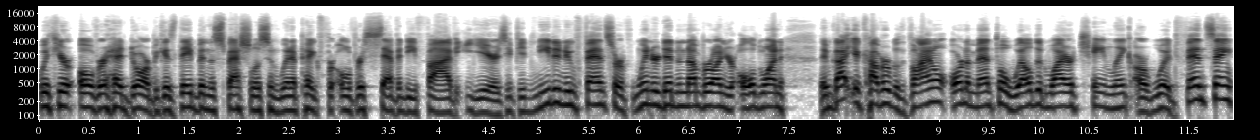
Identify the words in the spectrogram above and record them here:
with your overhead door because they've been the specialists in Winnipeg for over 75 years. If you need a new fence or if winter did a number on your old one, they've got you covered with vinyl, ornamental, welded wire, chain link, or wood fencing.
